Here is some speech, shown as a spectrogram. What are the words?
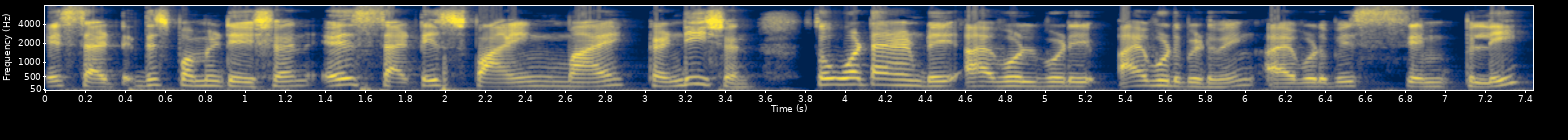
is set this permutation is satisfying my condition. So what i am doing i will be i would be doing i would be simply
